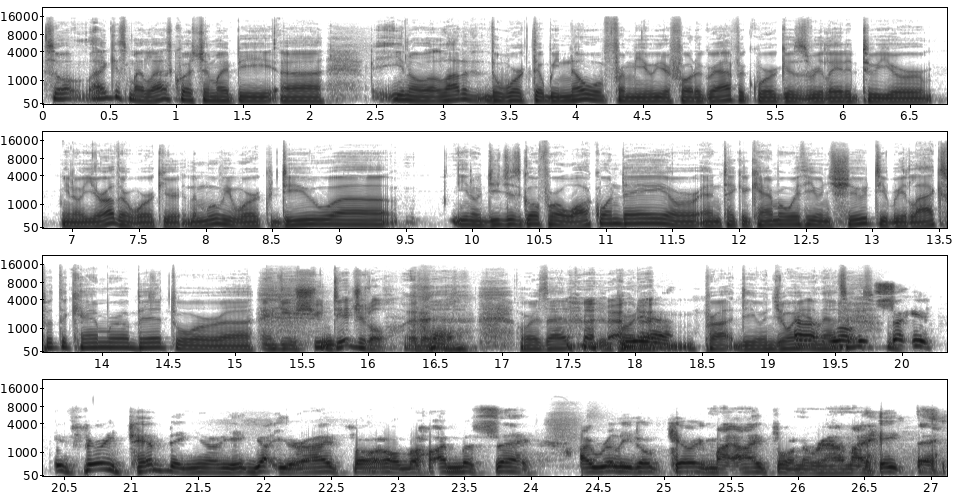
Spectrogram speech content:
So I guess my last question might be, uh, you know, a lot of the work that we know from you, your photographic work, is related to your, you know, your other work, your the movie work. Do you, uh, you know, do you just go for a walk one day, or and take a camera with you and shoot? Do you relax with the camera a bit, or uh, And do you shoot digital at all? or is that part Yeah. of? Pro, do you enjoy it Uh, in that well, sense? it's, so- it, it's very tempting. You know, you got your iPhone, although I must say, I really don't carry my iPhone around. I hate that,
